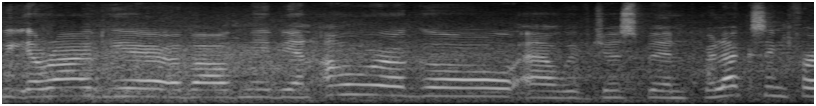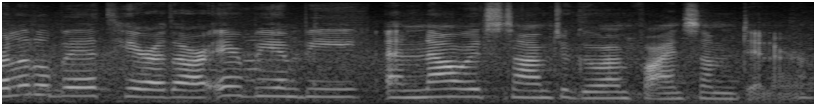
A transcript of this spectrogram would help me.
We arrived here about maybe an hour ago and we've just been relaxing for a little bit here at our Airbnb and now it's time to go and find some dinner.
